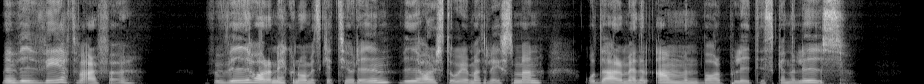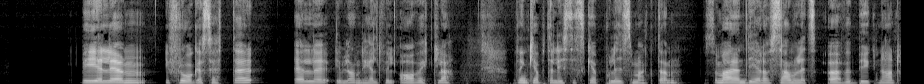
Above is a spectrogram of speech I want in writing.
Men vi vet varför. För vi har den ekonomiska teorin, vi har historiematerialismen och därmed en användbar politisk analys. BLM ifrågasätter, eller ibland helt vill avveckla, den kapitalistiska polismakten, som är en del av samhällets överbyggnad.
